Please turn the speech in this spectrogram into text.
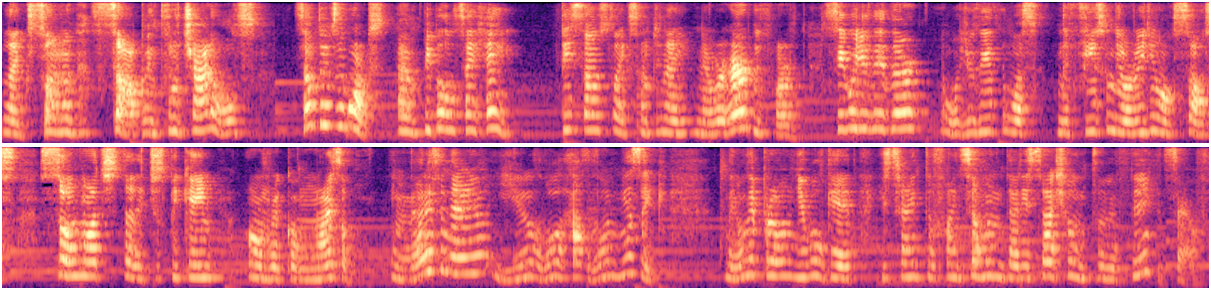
like someone zapping through channels. Sometimes it works, and people will say, hey, this sounds like something I never heard before. See what you did there? What you did was diffusing the original sauce so much that it just became unrecognizable. In that scenario, you will have one music. The only problem you will get is trying to find someone that is actually into the thing itself.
